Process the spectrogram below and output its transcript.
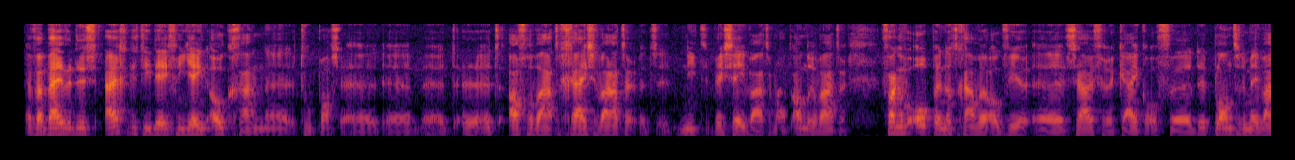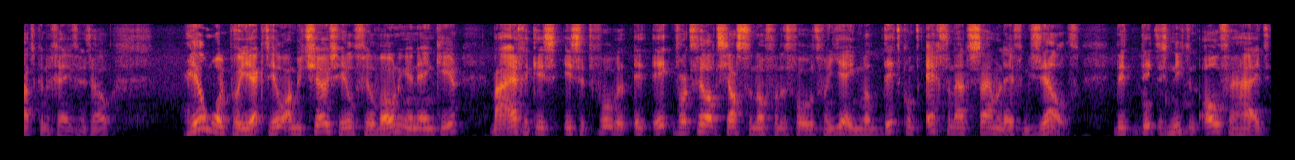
waarbij we dus eigenlijk het idee van Jeen ook gaan toepassen. Het, het, afvalwater, grijze water, het, niet wc-water, maar het andere water, vangen we op. En dat gaan we ook weer zuiveren, kijken of de planten ermee water kunnen geven en zo. Heel mooi project, heel ambitieus, heel veel woningen in één keer. Maar eigenlijk is, is het voorbeeld. Ik, word veel enthousiaster nog van het voorbeeld van Jeen. Want dit komt echt vanuit de samenleving zelf. Dit, dit is niet een overheid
